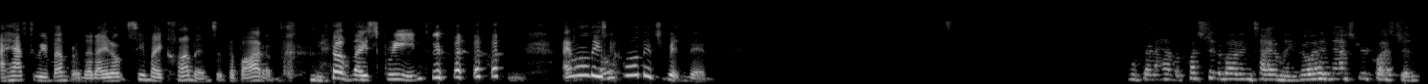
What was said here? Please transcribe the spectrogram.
I have to remember that I don't see my comments at the bottom of my screen. I have all these Oh. comments written in. We're gonna have a question about entitlement. Go ahead and ask your question.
